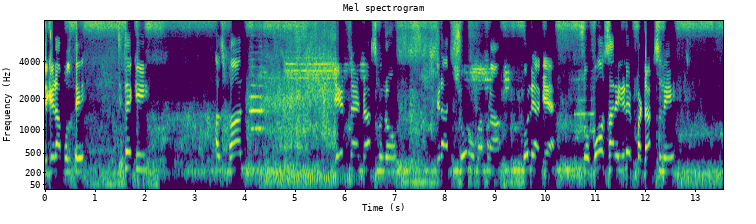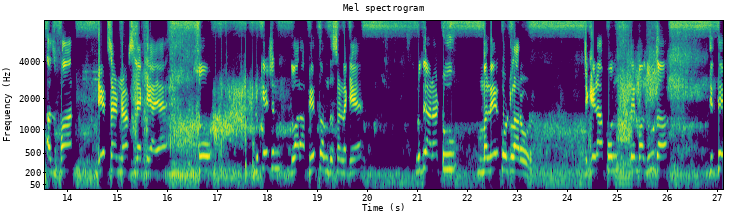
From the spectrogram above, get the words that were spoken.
ਜਗੇੜਾ ਪੁਲ ਤੇ, ਜਿੱਥੇ ਕਿ ਅਸਫਾਨ ਗੇਟਸ ਐਂਡ ਨਰਸ ਵੱਲੋਂ ਜਿਹੜਾ ਅੱਜ ਸ਼ੋਰੂਮ ਆਪਣਾ ਖੋਲਿਆ ਗਿਆ ਹੈ। ਸੋ ਬਹੁਤ ਸਾਰੇ ਜਿਹੜੇ ਪ੍ਰੋਡਕਟਸ ਨੇ ਅਜ਼ਫਾਨ ਡੇਟਸ ਐਂਡ ਨਟਸ ਲੈ ਕੇ ਆਇਆ ਹੈ। ਸੋ ਲੋਕੇਸ਼ਨ ਦੁਆਰਾ ਫਿਰ ਤੁਹਾਨੂੰ ਦੱਸਣ ਲੱਗੇ ਹੈ। ਲੁਧਿਆਣਾ ਟੂ ਮਲੇਰਕੋਟਲਾ ਰੋਡ ਜਗੇੜਾ ਪੁਲ ਤੇ ਮੌਜੂਦ ਆ, ਜਿੱਥੇ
